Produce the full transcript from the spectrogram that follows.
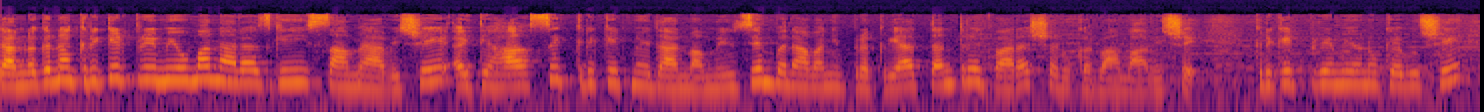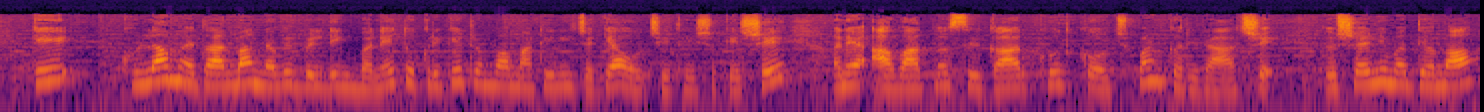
જામનગરના ક્રિકેટ પ્રેમીઓમાં નારાજગી સામે આવી છે. ઐતિહાસિક ક્રિકેટ મેદાનમાં મ્યુઝિયમ બનાવવાની પ્રક્રિયા તંત્ર દ્વારા શરૂ કરવામાં આવી છે. ક્રિકેટ પ્રેમીઓનું કહેવું છે કે ખુલ્લા મેદાનમાં નવી બિલ્ડિંગ બને તો ક્રિકેટ રમવા માટેની જગ્યા ઓછી થઈ શકે છે અને આ વાતનો સ્વીકાર ખુદ કોચ પણ કરી રહ્યા છે. તો શહેરની મધ્યમાં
